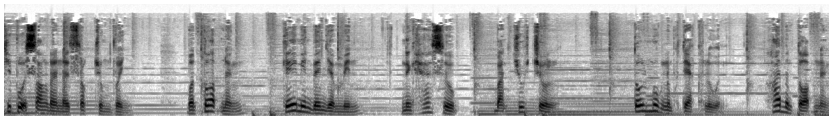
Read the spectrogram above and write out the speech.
ជាពួកសង្ឃដែលនៅស្រុកជុំវិញ បន្ទាប់នឹងគេមានបេនយ៉ាមីននិងហាស៊ូបបានជួសជុលទល់មុខនឹងផ្ទះខ្លួន ហើយបន្ទាប់នឹង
